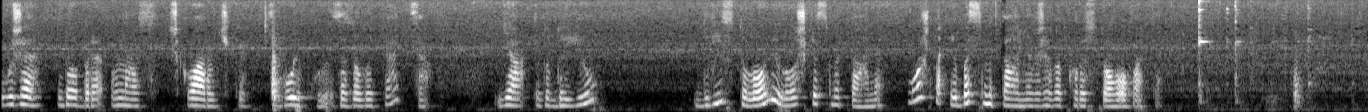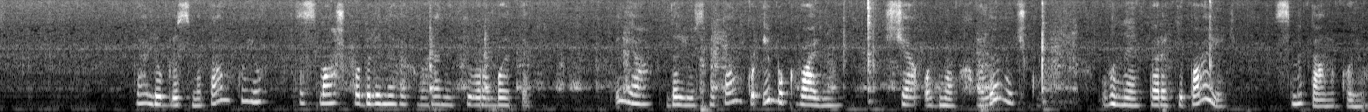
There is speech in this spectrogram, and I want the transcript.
Вже добре у нас шкварочки цибулькою зазолотяться, я додаю 2 столові ложки сметани. Можна і без сметани вже використовувати. Я люблю сметанкою засмажку до лінивих вареників робити. І я даю сметанку і буквально ще одну хвилиночку вони перекипають сметанкою.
